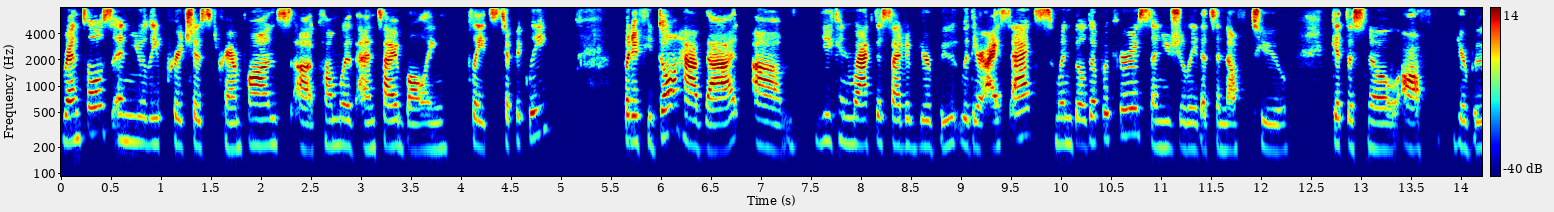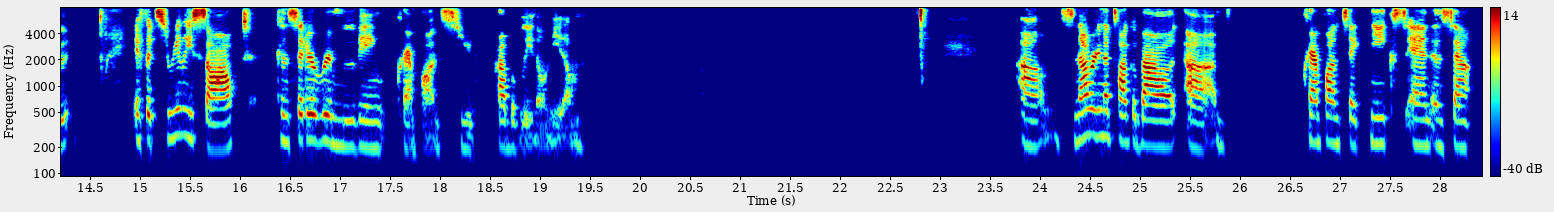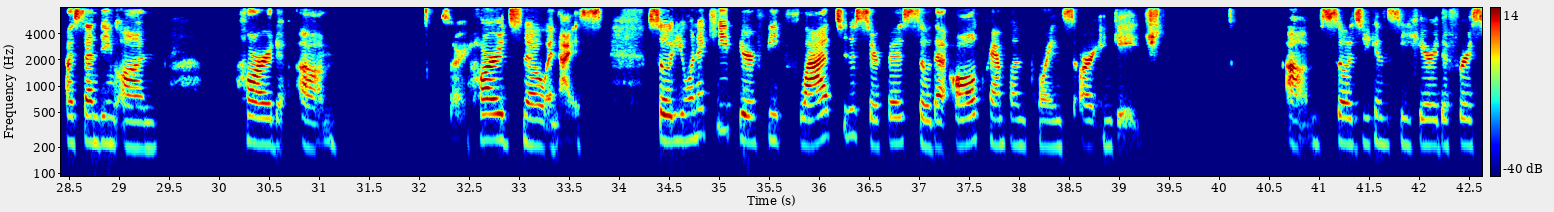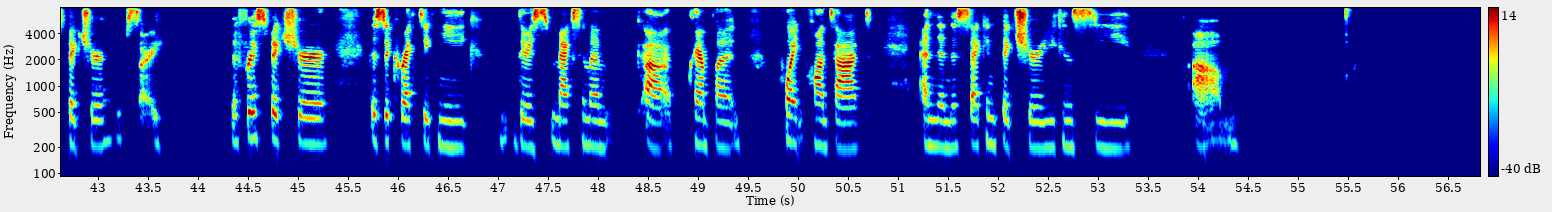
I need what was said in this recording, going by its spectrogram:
Rentals and newly purchased crampons uh, come with anti-balling plates typically. But if you don't have that, um, you can whack the side of your boot with your ice axe when buildup occurs, and usually that's enough to get the snow off your boot. If it's really soft, consider removing crampons. You probably don't need them. Um, so now we're going to talk about um, crampon techniques and ascending on hard um, sorry, hard snow and ice. So you wanna keep your feet flat to the surface so that all crampon points are engaged. Um, so as you can see here, the first picture, oops, sorry. The first picture is the correct technique. There's maximum uh, crampon point contact. And then the second picture, you can see um,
